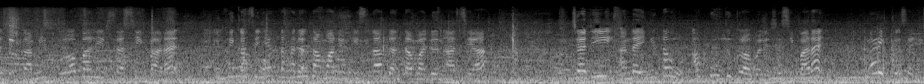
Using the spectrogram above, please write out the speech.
Tajuk kami Globalisasi Barat implikasinya terhadap tamadun Islam dan tamadun Asia. Jadi anda ingin tahu apa itu Globalisasi Barat? Mari ikut saya.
